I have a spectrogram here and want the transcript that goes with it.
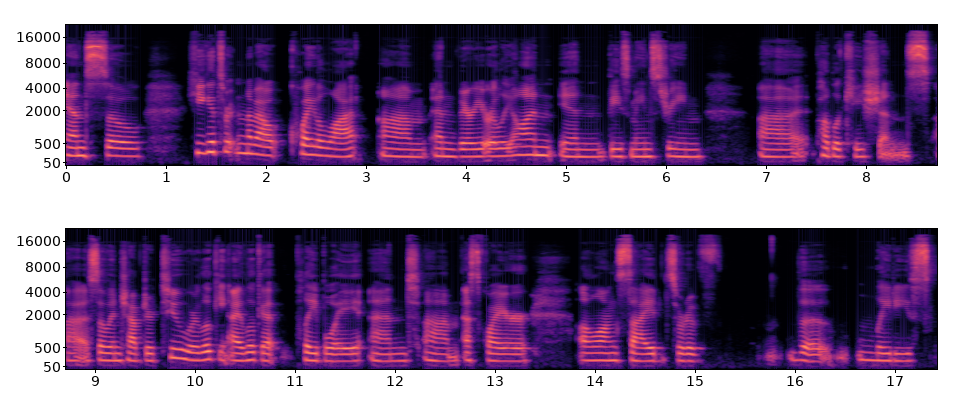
and so he gets written about quite a lot, um, and very early on in these mainstream uh, publications. Uh, so in chapter two, we're looking. I look at Playboy and um, Esquire alongside sort of the ladies'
